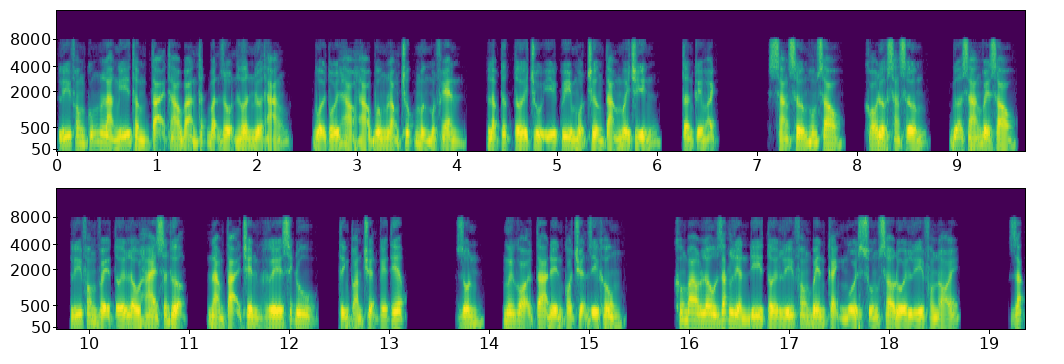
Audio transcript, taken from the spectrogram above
Lý phong cũng là nghĩ thầm tại thao bàn thất bận rộn hơn nửa tháng, buổi tối hảo hảo bông lòng chúc mừng một phen, lập tức tới chủ ý quy một chương tám mươi chín, tân kế hoạch. Sáng sớm hôm sau, khó được sáng sớm, bữa sáng về sau, lý phong về tới lầu hai sân thượng, nằm tại trên ghế xích đu, tính toán chuyện kế tiếp. John, ngươi gọi ta đến có chuyện gì không? Không bao lâu giác liền đi tới lý phong bên cạnh ngồi xuống sau đối lý phong nói Giác,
